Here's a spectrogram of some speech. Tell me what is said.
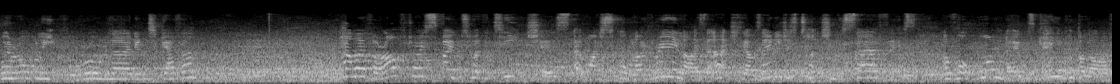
we're all equal, we're all learning together. However, after I spoke to other teachers at my school, I realised that actually I was only just touching the surface of what OneNote was capable of.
